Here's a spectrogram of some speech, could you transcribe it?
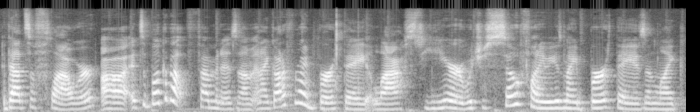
That's a flower. Uh, it's a book about feminism, and I got it for my birthday last year, which is so funny because my birthday is in like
